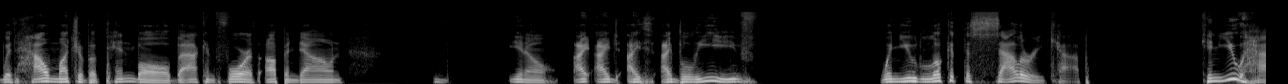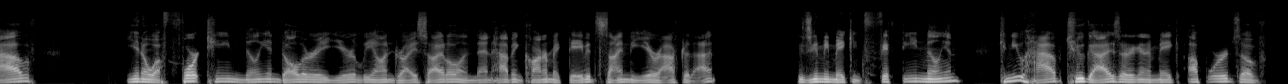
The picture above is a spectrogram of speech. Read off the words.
with how much of a pinball back and forth, up and down, you know, I I I I believe when you look at the salary cap, can you have you know a 14 million dollar a year Leon Draisaitl and then having Connor McDavid sign the year after that? Who's going to be making 15 million? Can you have two guys that are going to make upwards of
